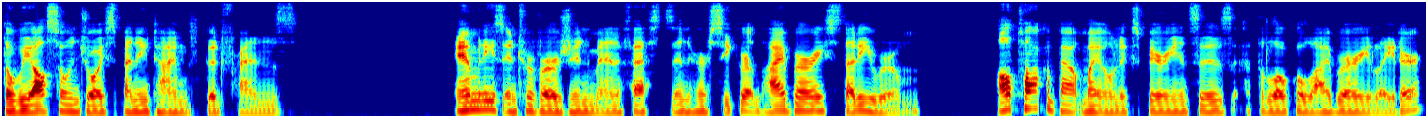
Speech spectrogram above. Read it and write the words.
though we also enjoy spending time with good friends Amity's introversion manifests in her secret library study room. I'll talk about my own experiences at the local library later,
